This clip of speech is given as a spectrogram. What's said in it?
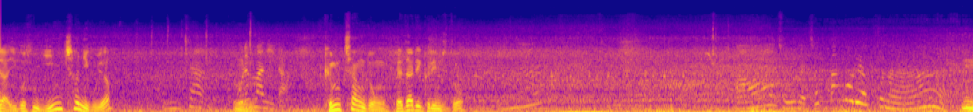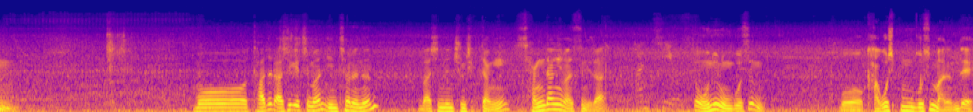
자 이곳은 인천이고요 진짜 음. 오랜만이다. 금창동 배다리 그림지도 음. 아 저기가 책방거리였구나. 음. 뭐 다들 아시겠지만 인천에는 맛있는 중식당이 상당히 많습니다 많지요. 또 오늘 온 곳은 뭐 가고 싶은 곳은 많은데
